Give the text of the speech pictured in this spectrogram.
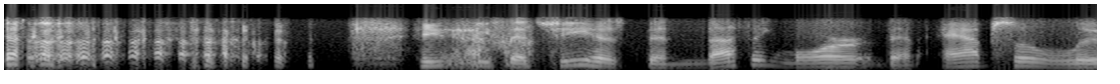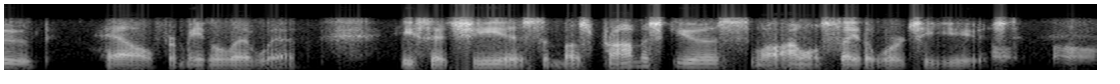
he he said she has been nothing more than absolute hell for me to live with. He said she is the most promiscuous. Well, I won't say the words he used. Oh.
